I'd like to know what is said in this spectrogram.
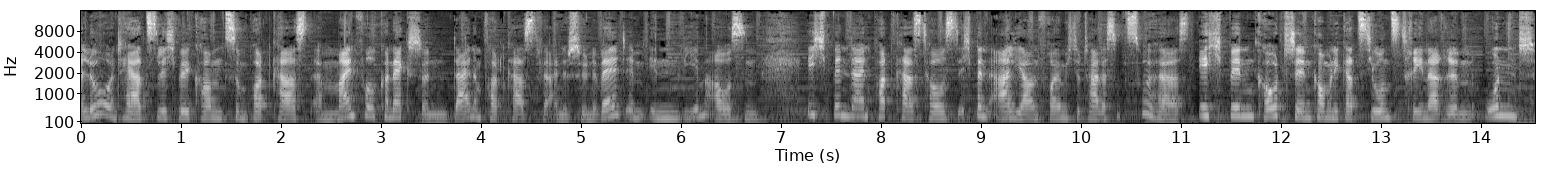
Hallo und herzlich willkommen zum Podcast A Mindful Connection, deinem Podcast für eine schöne Welt im Innen wie im Außen. Ich bin dein Podcast-Host, ich bin Alia und freue mich total, dass du zuhörst. Ich bin Coachin, Kommunikationstrainerin und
